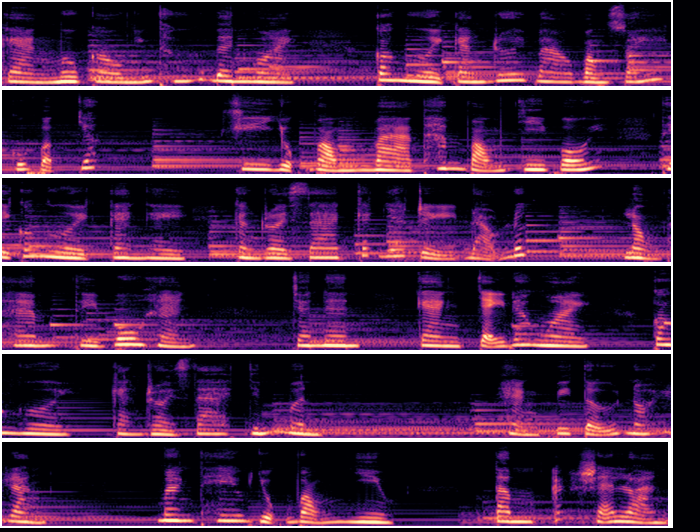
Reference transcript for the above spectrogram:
Càng mưu cầu những thứ bên ngoài, con người càng rơi vào vòng xoáy của vật chất. Khi dục vọng và tham vọng chi phối, thì con người càng ngày càng rời xa các giá trị đạo đức, lòng tham thì vô hạn. Cho nên, càng chạy ra ngoài, con người càng rời xa chính mình. Hạng vi tử nói rằng, mang theo dục vọng nhiều, tâm ắt sẽ loạn,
